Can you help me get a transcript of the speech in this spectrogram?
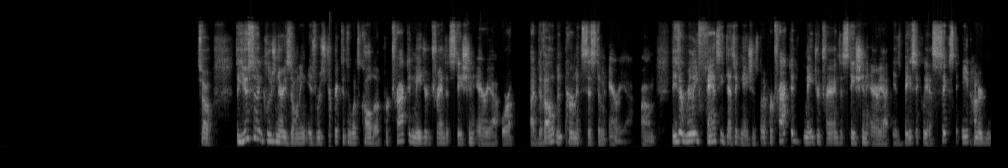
So the use of inclusionary zoning is restricted to what's called a protracted major transit station area or a a development permit system area. Um, these are really fancy designations, but a protracted major transit station area is basically a six to 800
